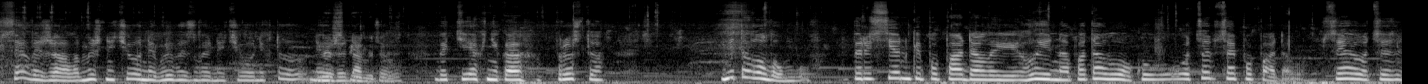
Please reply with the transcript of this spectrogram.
все лежало, ми ж нічого не вивезли, нічого, ніхто не, Не ожидав цього. Бо техніка просто металолом був. Перестінки попадали, глина, потолок, оце все попадало. Все оце е,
